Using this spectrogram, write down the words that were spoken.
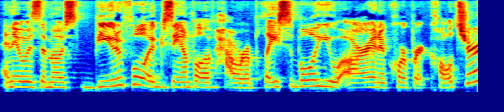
And it was the most beautiful example of how replaceable you are in a corporate culture.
